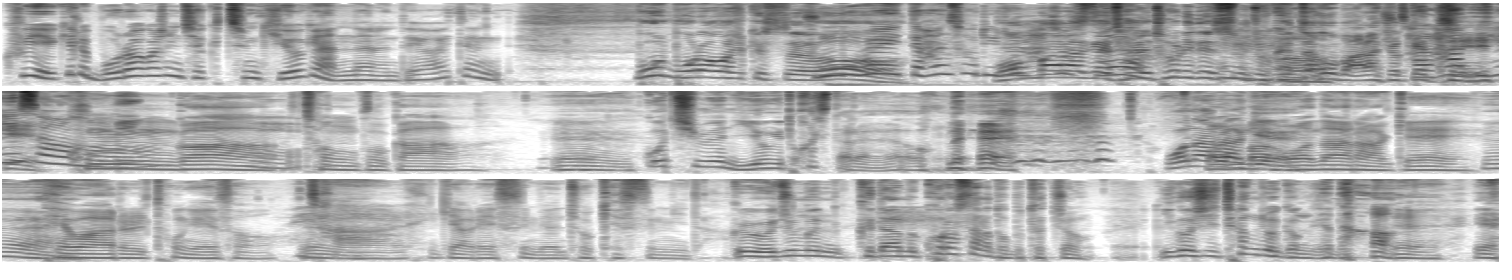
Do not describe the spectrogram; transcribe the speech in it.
그 얘기를 뭐라고 하신지 제가 지금 기억이 안 나는데요. 하여튼 뭘 뭐라고 하셨겠어요? 국무회의 때 한 소리를 원만하게 하셨어요. 잘 처리됐으면 예. 좋겠다고 어. 말하셨겠지. 잘 합의해서 뭐. 국민과 네. 정부가 예, 꽂히면 이용이 똑같이 따라요. 네. 원활하게. 원마, 원활하게 예. 대화를 통해서 예. 잘 해결했으면 좋겠습니다. 그리고 요즘은 그 다음에 코러스 하나 더 붙었죠. 이것이 창조 경제다. 예. 예.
